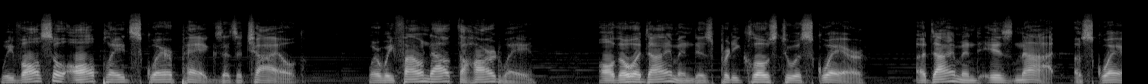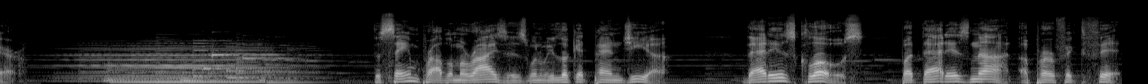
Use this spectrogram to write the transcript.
We've also all played square pegs as a child, where we found out the hard way, although a diamond is pretty close to a square, a diamond is not a square. The same problem arises when we look at Pangea. That is close, but that is not a perfect fit.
